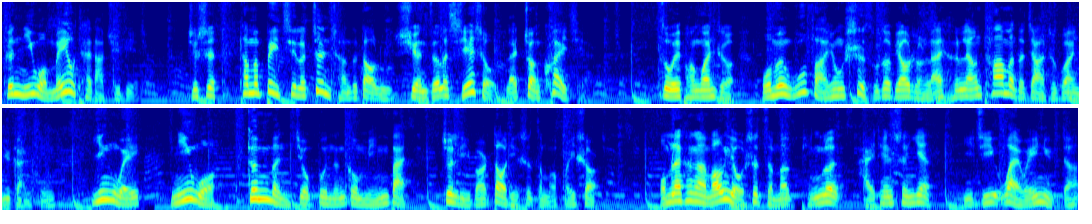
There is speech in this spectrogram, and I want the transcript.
跟你我没有太大区别。只是他们背弃了正常的道路，选择了携手来赚快钱。作为旁观者，我们无法用世俗的标准来衡量他们的价值观与感情，因为你我根本就不能够明白这里边到底是怎么回事儿。我们来看看网友是怎么评论海天盛宴以及外围女的。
